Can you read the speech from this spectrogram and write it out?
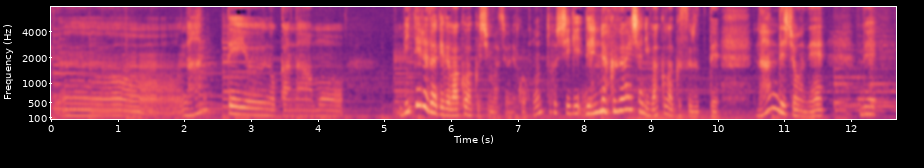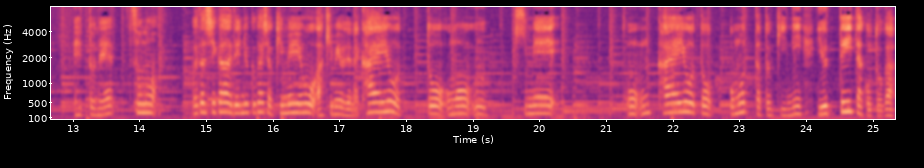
う。うーん何て言うのかな。もう見てるだけでワクワクしますよね。これ本当不思議。電力会社にワクワクするって。何でしょうね。でえっとねその私が電力会社を決めようあ決めようじゃない変えようと思う決めを変えようと思った時に言っていたことが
